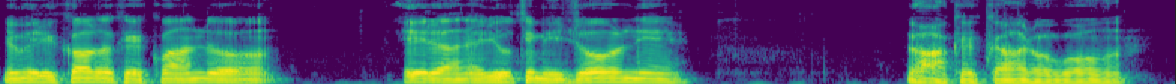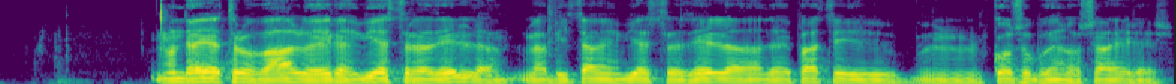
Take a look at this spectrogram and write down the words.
Io mi ricordo che quando era negli ultimi giorni, ah che caro uomo, andai a trovarlo, era in via Stradella, abitava in via Stradella dai parti del Corso Buenos Aires.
